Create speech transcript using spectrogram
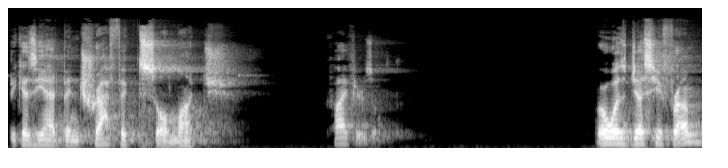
because he had been trafficked so much. Five years old. Where was Jesse from?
